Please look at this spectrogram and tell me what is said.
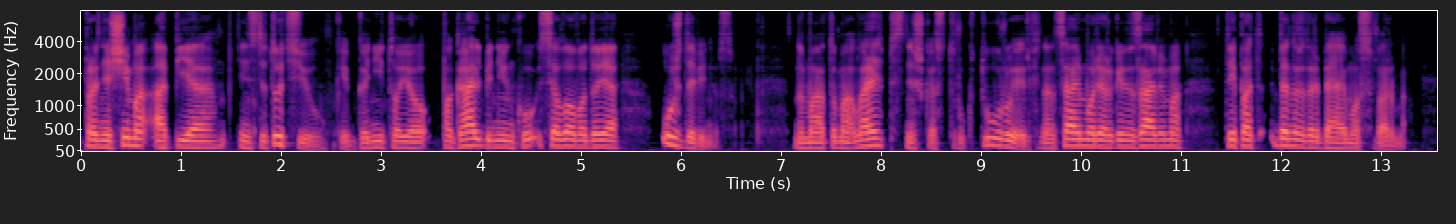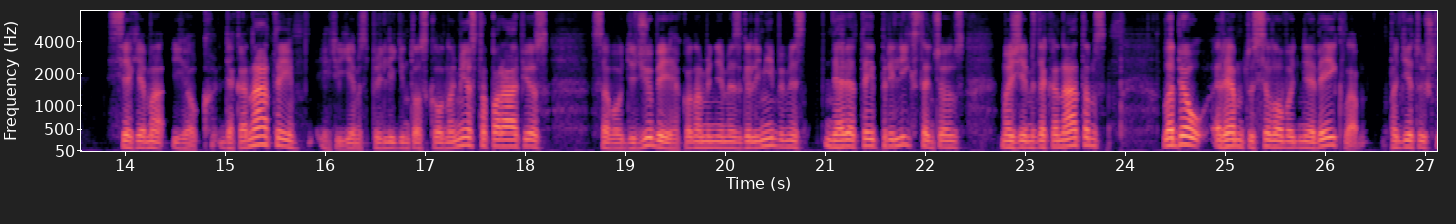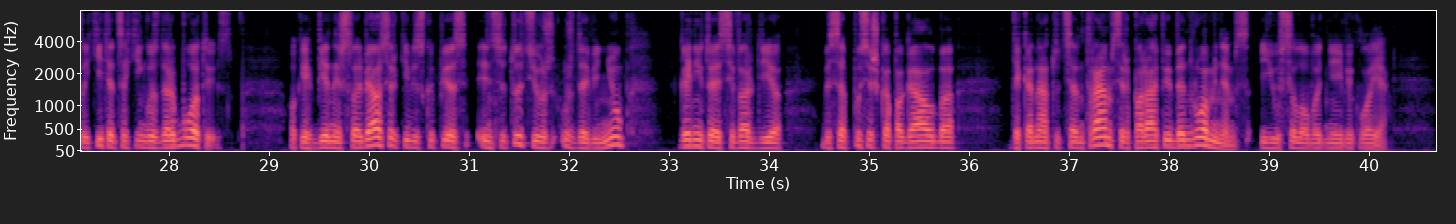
pranešimą apie institucijų, kaip ganytojo pagalbininkų selovadoje, uždavinius numatoma laipsnišką struktūrų ir finansavimo reorganizavimą, taip pat bendradarbiavimo svarbą. Siekiama, jog dekanatai ir jiems prilygintos Kauno miesto parapijos savo didžiu bei ekonominėmis galimybėmis neretai prilykstančioms mažiems dekanatams labiau remtų silovadinę veiklą, padėtų išlaikyti atsakingus darbuotojus. O kaip viena iš svarbiausių arkiviskupijos institucijų uždavinių ganytojas įvardijo visapusišką pagalbą dekanatų centrams ir parapijų bendruomenėms jų silovadinėje veikloje.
